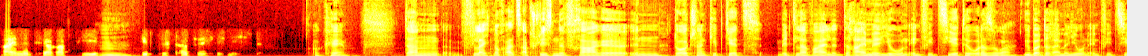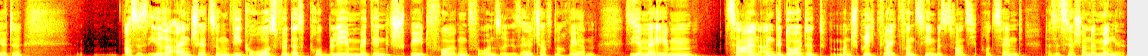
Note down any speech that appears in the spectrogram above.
eine Therapie mhm. gibt es tatsächlich nicht. Okay, dann vielleicht noch als abschließende Frage. In Deutschland gibt jetzt mittlerweile drei Millionen Infizierte oder sogar über drei Millionen Infizierte. Was ist Ihre Einschätzung? Wie groß wird das Problem mit den Spätfolgen für unsere Gesellschaft noch werden? Sie haben ja eben Zahlen angedeutet, man spricht vielleicht von 10 bis 20 Prozent. Das ist ja schon eine Menge.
